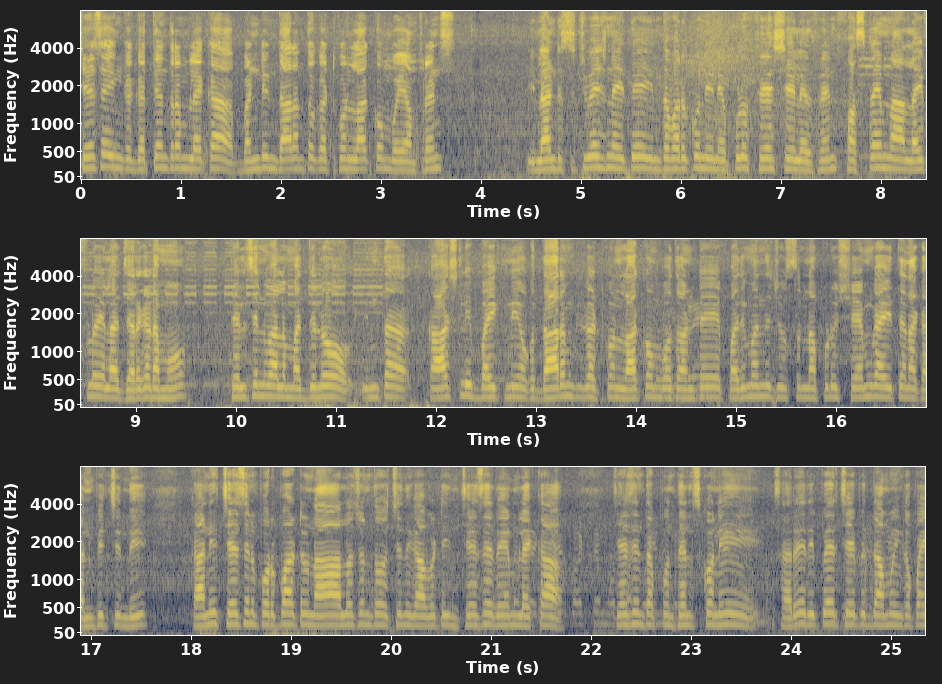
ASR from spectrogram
చేసే ఇంకా గత్యంతరం లేక బండిని దారంతో కట్టుకొని లాక్కొని పోయాం ఫ్రెండ్స్. ఇలాంటి సిచ్యువేషన్ అయితే ఇంతవరకు నేను ఎప్పుడూ ఫేస్ చేయలేదు ఫ్రెండ్స్. ఫస్ట్ టైం నా లైఫ్లో ఇలా జరగడము. తెలిసిన వాళ్ళ మధ్యలో ఇంత కాస్ట్లీ బైక్ని ఒక దారంకి కట్టుకొని లాక్కొని పోతా అంటే పది మంది చూస్తున్నప్పుడు షేమ్గా అయితే నాకు అనిపించింది. కానీ చేసిన పొరపాటు నా ఆలోచనతో వచ్చింది కాబట్టి చేసేది ఏం లెక్క. చేసిన తప్పుని తెలుసుకొని సరే రిపేర్ చేపిద్దాము ఇంకా పై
